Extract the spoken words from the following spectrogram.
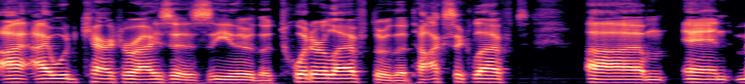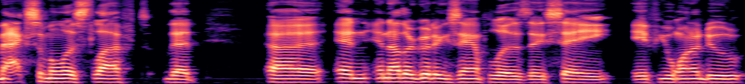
I, I, would characterize as either the Twitter left or the toxic left, um, and maximalist left. That uh, and another good example is they say if you want to do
